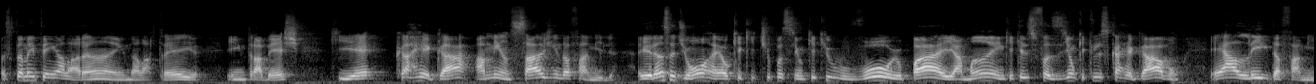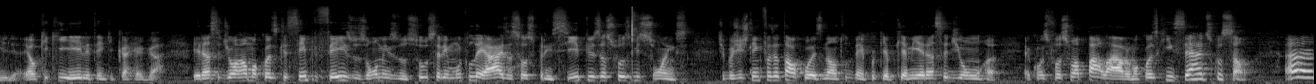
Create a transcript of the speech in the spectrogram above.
mas que também tem em Alaran, em Latreia, em Trabeste, que é carregar a mensagem da família. A herança de honra é o que, que tipo assim, o que, que o vô e o pai, a mãe, o que, que eles faziam, o que, que eles carregavam, é a lei da família, é o que, que ele tem que carregar. A herança de honra é uma coisa que sempre fez os homens do sul serem muito leais aos seus princípios e às suas missões. Tipo, a gente tem que fazer tal coisa. Não, tudo bem. Por quê? Porque é minha herança de honra. É como se fosse uma palavra, uma coisa que encerra a discussão. Ah,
